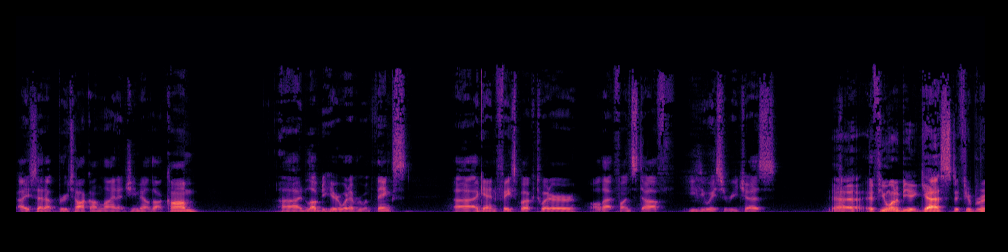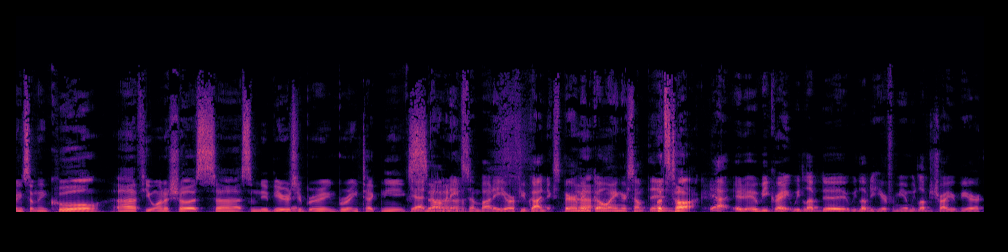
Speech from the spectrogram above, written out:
I set up brewtalkonline at gmail.com. Uh, I'd love to hear what everyone thinks. Uh, again, Facebook, Twitter, all that fun stuff. Easy ways to reach us. Yeah, if you want to be a guest, if you're brewing something cool, uh, if you want to show us uh, some new beers you're brewing, brewing techniques, Yeah, uh, nominate somebody, or if you've got an experiment yeah. going or something. Let's talk. Yeah, it, it would be great. We'd love to. We'd love to hear from you, and we'd love to try your beer.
